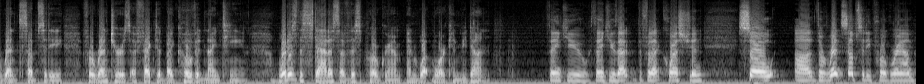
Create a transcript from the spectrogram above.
rent subsidy for renters affected by COVID 19. What is the status of this program and what more can be done? Thank you. Thank you that, for that question. So, uh, the rent subsidy program,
